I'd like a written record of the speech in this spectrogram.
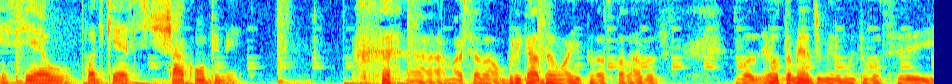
Esse é o podcast Chá com Pimenta. Marcelão, brigadão aí pelas palavras. Eu também admiro muito você e,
